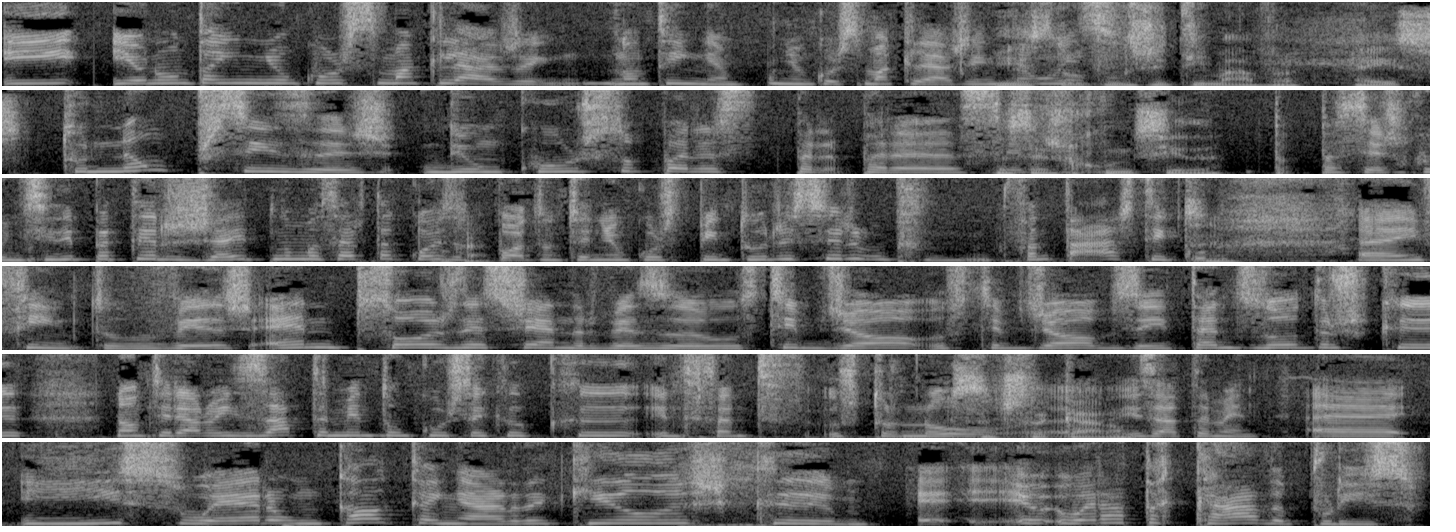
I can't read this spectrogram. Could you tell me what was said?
E eu não tenho nenhum curso de maquilhagem, não tinha nenhum curso de maquilhagem. Então isso não te isso- legitimava, é isso? tu não precisas de um curso para, para, para Para ser seres reconhecida. Para ser reconhecido e para ter jeito numa certa coisa. Pode não ter nenhum curso de pintura e ser fantástico. Ah, enfim, tu vês N pessoas desse género, vês o Steve, Jobs, o Steve Jobs e tantos outros que não tiraram exatamente um curso daquilo que, entretanto, os tornou. Se destacaram. ah, exatamente. Ah, e isso era um calcanhar daqueles que. eh, Eu, eu era atacada por isso.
